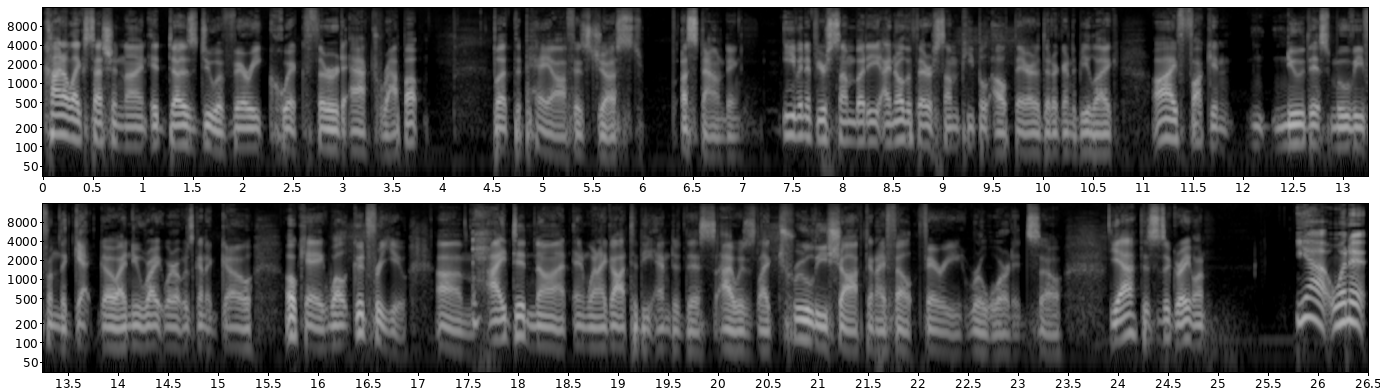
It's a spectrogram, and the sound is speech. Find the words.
kind of like session nine, it does do a very quick third act wrap up, but the payoff is just astounding. Even if you're somebody, I know that there are some people out there that are going to be like, oh, I fucking knew this movie from the get go. I knew right where it was going to go. Okay, well, good for you. Um, I did not, and when I got to the end of this, I was like truly shocked, and I felt very rewarded. So, yeah, this is a great one. Yeah, when it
